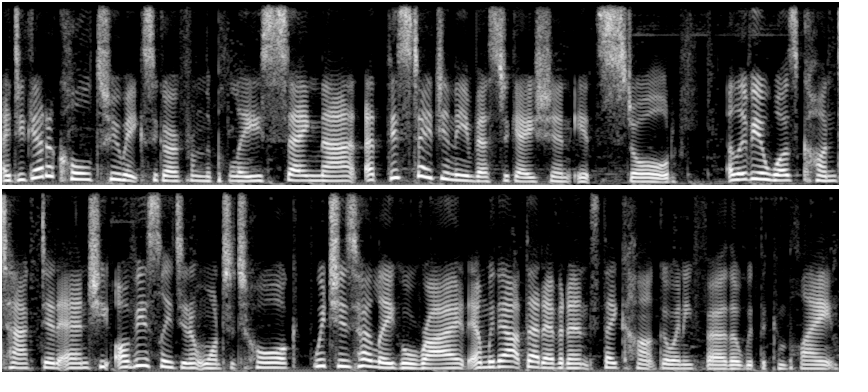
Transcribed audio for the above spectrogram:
I did get a call two weeks ago from the police saying that at this stage in the investigation, it's stalled. Olivia was contacted and she obviously didn't want to talk, which is her legal right, and without that evidence, they can't go any further with the complaint.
